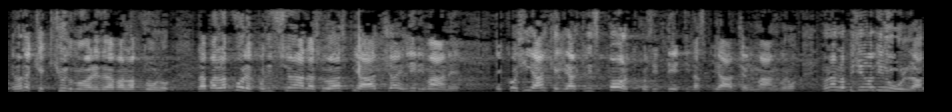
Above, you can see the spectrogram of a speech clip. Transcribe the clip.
e non è che chiudono la rete da pallavolo, la pallavolo è posizionata sulla spiaggia e lì rimane. E così anche gli altri sport cosiddetti da spiaggia rimangono, non hanno bisogno di nulla.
